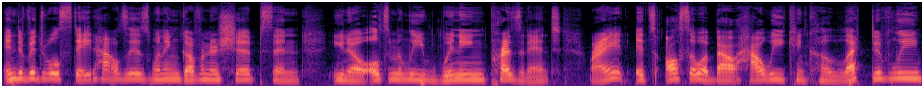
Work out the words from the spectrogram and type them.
individual state houses, winning governorships, and, you know, ultimately winning president, right? It's also about how we can collectively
